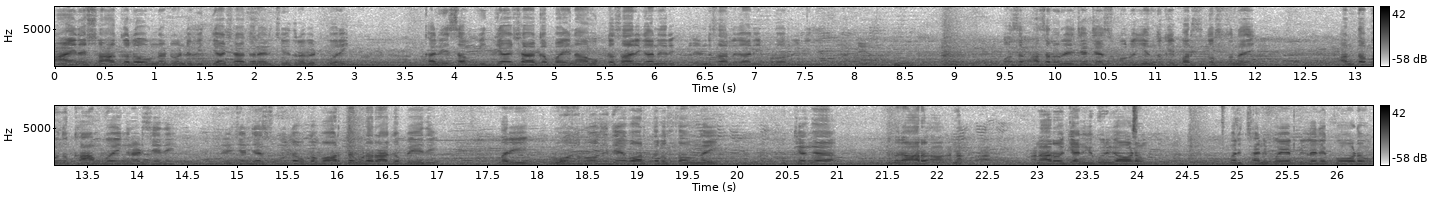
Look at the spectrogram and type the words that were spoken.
ఆయన శాఖలో ఉన్నటువంటి విద్యాశాఖను ఆయన చేతిలో పెట్టుకొని కనీసం విద్యాశాఖ పైన ఒక్కసారి కానీ రెండు సార్లు కానీ ఇప్పటివరకు రివ్యూ తీసుకున్నట్టు అసలు అసలు రెసిడెన్షియల్ స్కూల్ ఎందుకు ఈ పరిస్థితి వస్తున్నాయి? అంతకుముందు కామ్ గోయింగ్ నడిచేది. రెసిడెన్షియల్ స్కూల్లో ఒక వార్త కూడా రాకపోయేది. మరి రోజు రోజు ఇదే వార్తలు వస్తూ ఉన్నాయి. ముఖ్యంగా మరి ఆరో అన- అనారోగ్యానికి గురి కావడం మరి చనిపోయే పిల్లలు ఎక్కువ అవడం.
